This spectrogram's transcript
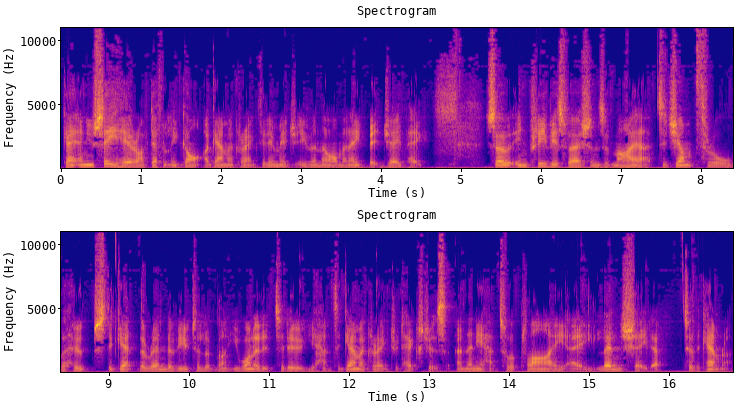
Okay, and you see here I've definitely got a gamma corrected image even though I'm an 8-bit JPEG. So in previous versions of Maya, to jump through all the hoops, to get the render view to look like you wanted it to do, you had to gamma correct your textures and then you had to apply a lens shader to the camera.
